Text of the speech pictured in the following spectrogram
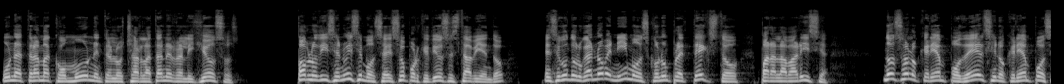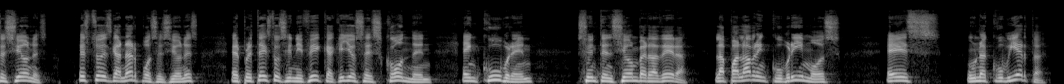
una trama común entre los charlatanes religiosos. Pablo dice, no hicimos eso porque Dios está viendo. En segundo lugar, no venimos con un pretexto para la avaricia. No solo querían poder, sino querían posesiones. Esto es ganar posesiones. El pretexto significa que ellos se esconden, encubren su intención verdadera. La palabra encubrimos es una cubierta.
